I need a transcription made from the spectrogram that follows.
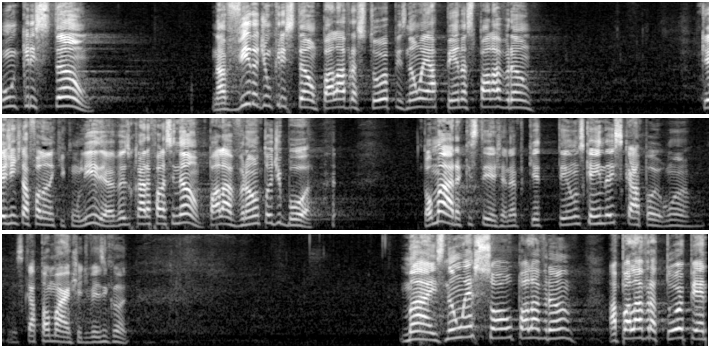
um cristão, na vida de um cristão, palavras torpes não é apenas palavrão. O que a gente está falando aqui com o líder, às vezes o cara fala assim: não, palavrão, estou de boa. Tomara que esteja, né? Porque tem uns que ainda escapam, alguma, escapa a marcha de vez em quando. Mas não é só o palavrão. A palavra torpe é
